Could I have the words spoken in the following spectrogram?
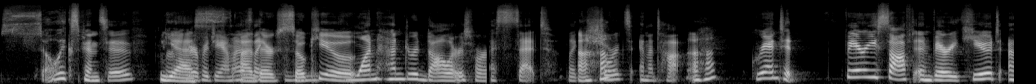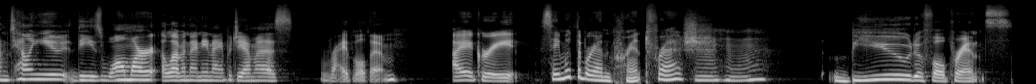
so expensive for Yes, of pajamas. uh, they're so cute. One hundred dollars for a set, like shorts and a top. Uh-huh. Granted, very soft and very cute. I'm telling you, these Walmart eleven ninety nine pajamas rival them. I agree. Same with the brand Printfresh. Mm-hmm. Beautiful prints.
